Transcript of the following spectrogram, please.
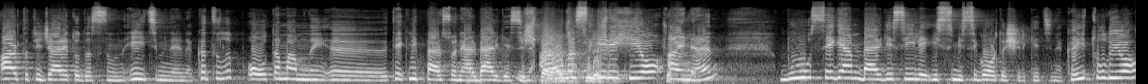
Artı ticaret odasının eğitimlerine katılıp o tamamlı e, teknik personel belgesini alması gerekiyor. Çok güzel. Bu SEGEM belgesiyle ismi sigorta şirketine kayıt oluyor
